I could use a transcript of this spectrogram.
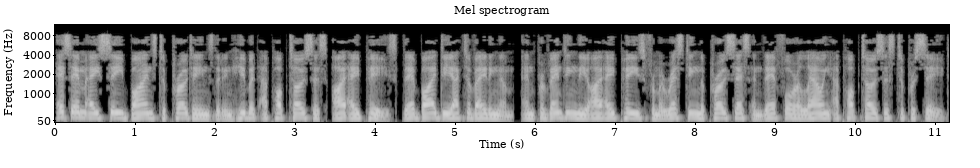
SMAC binds to proteins that inhibit apoptosis IAPs, thereby deactivating them, and preventing the IAPs from arresting the process and therefore allowing apoptosis to proceed.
